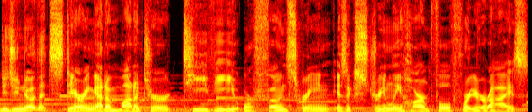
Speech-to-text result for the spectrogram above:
did you know that staring at a monitor, TV, or phone screen is extremely harmful for your eyes?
